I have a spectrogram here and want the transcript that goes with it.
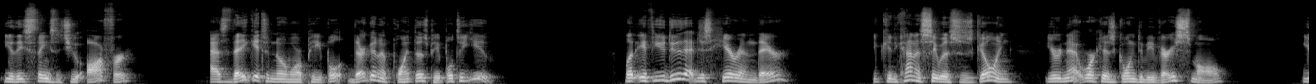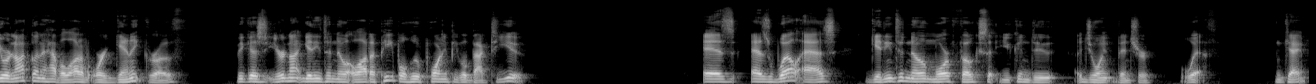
you know, these things that you offer, as they get to know more people, they're going to point those people to you. But if you do that just here and there, you can kind of see where this is going. Your network is going to be very small you're not going to have a lot of organic growth because you're not getting to know a lot of people who are pointing people back to you. As, as well as getting to know more folks that you can do a joint venture with. Okay.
